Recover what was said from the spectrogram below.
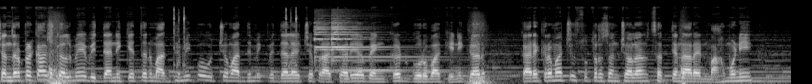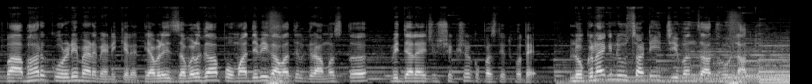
चंद्रप्रकाश कलमे विद्यानिकेतन माध्यमिक व उच्च माध्यमिक विद्यालयाचे प्राचार्य व्यंकट गोरबा केनीकर कार्यक्रमाचे सूत्रसंचालन सत्यनारायण महामुनी व आभार कोरडे मॅडम यांनी केले यावेळी जवळगा पोमादेवी गावातील ग्रामस्थ विद्यालयाचे शिक्षक उपस्थित होते. लोकनायक न्यूजसाठी जीवन जाधव लातूर.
